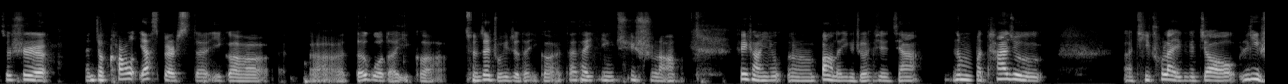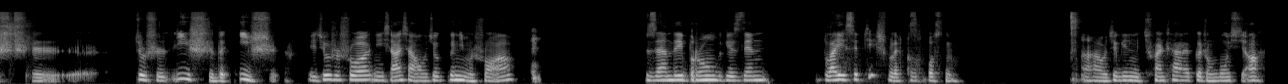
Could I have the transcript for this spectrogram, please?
就是叫 Carl Jaspers 的一个呃德国的一个存在主义者的一个，但他已经去世了啊，非常有嗯棒的一个哲学家。那么他就呃提出来一个叫历史，就是历史的意识，也就是说，你想想，我就跟你们说啊，then they bring because then play septic like h o s t e。啊，我就给你穿插各种东西啊，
